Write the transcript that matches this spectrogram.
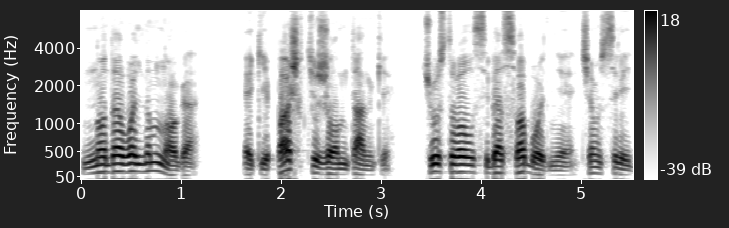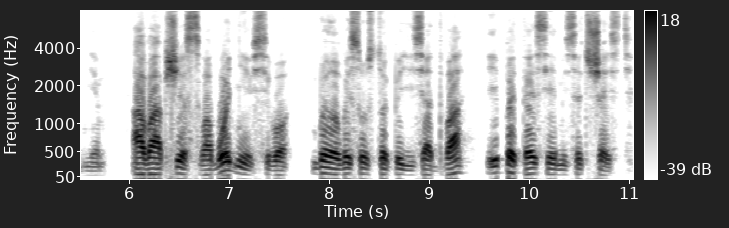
но довольно много. Экипаж в тяжелом танке чувствовал себя свободнее, чем в среднем. А вообще свободнее всего было в ИСУ-152 и ПТ-76.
